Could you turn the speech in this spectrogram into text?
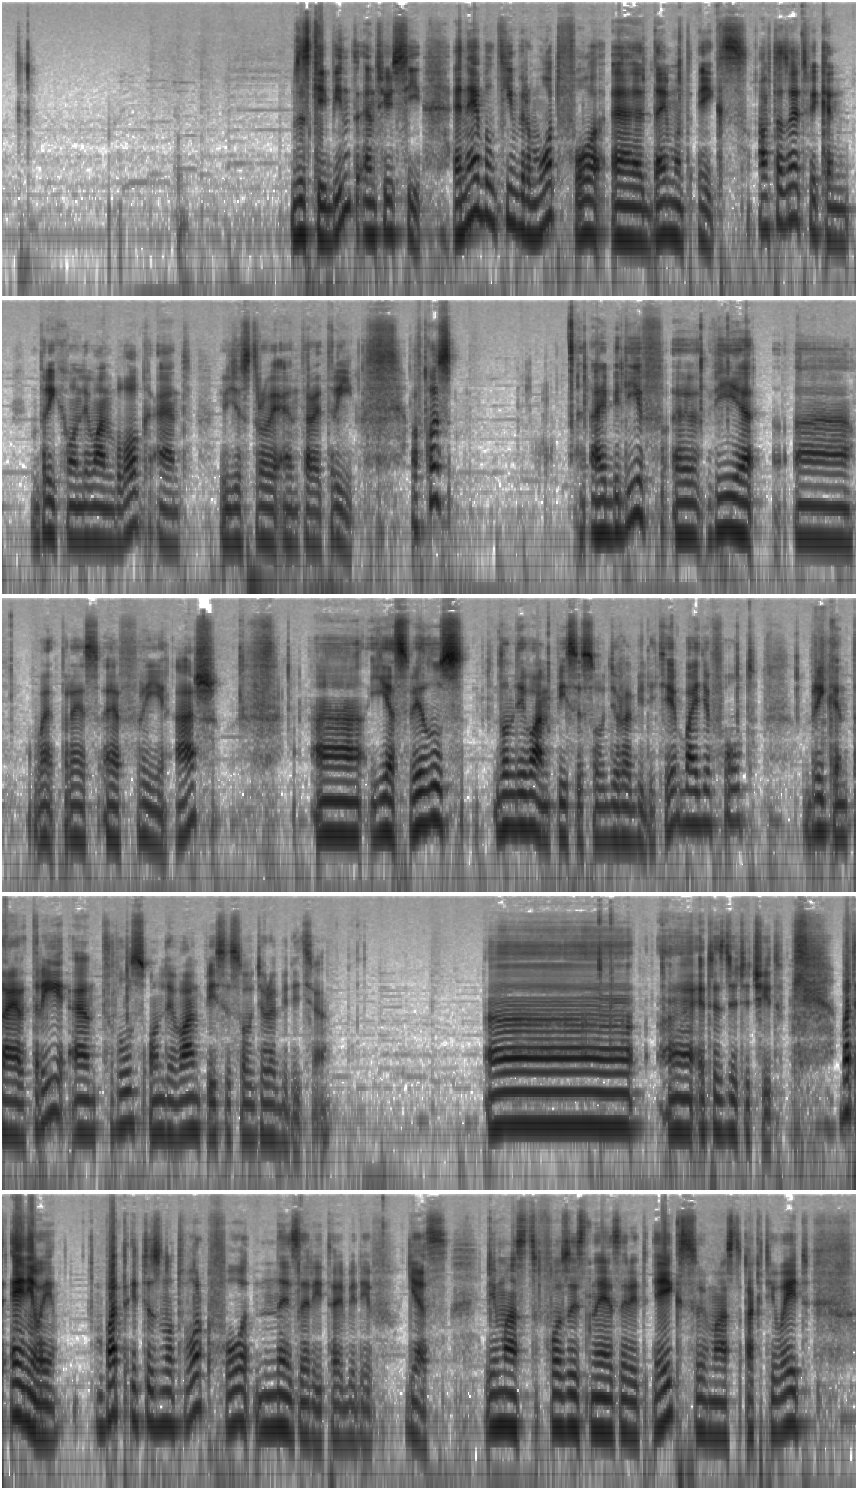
this keybind and you see enable timber mod for uh, diamond axe. After that we can break only one block and you destroy entire tree. Of course, I believe uh, we uh, press F3 ash. Uh, yes, we lose only one pieces of durability by default, break entire tree and lose only one pieces of durability. Uh, uh, it is due to cheat. But anyway, but it does not work for Netherite, I believe. Yes, we must, for this Netherite axe, we must activate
